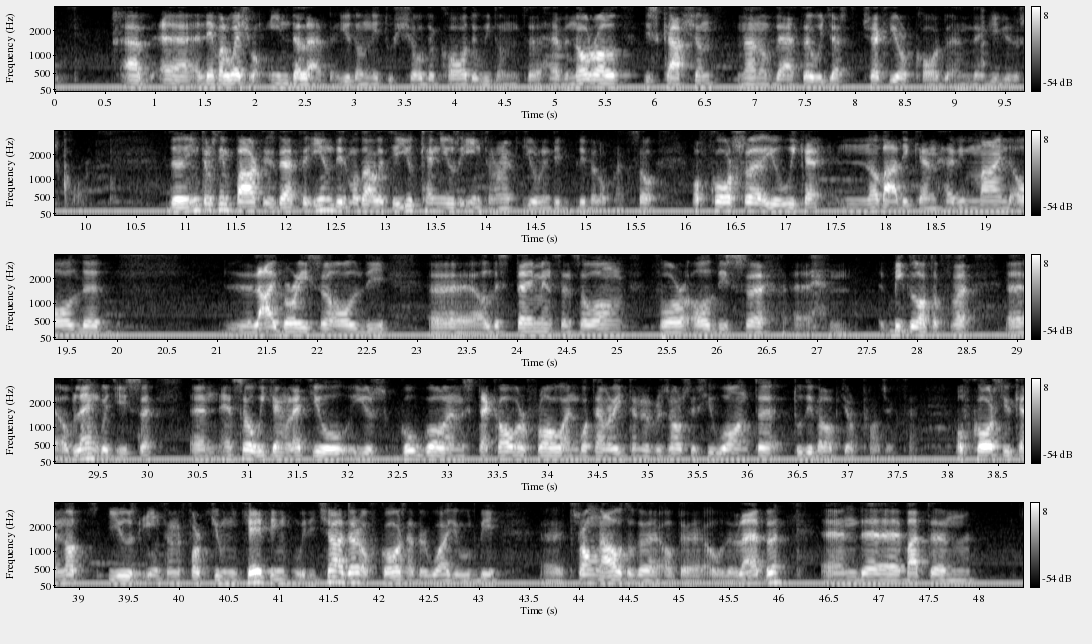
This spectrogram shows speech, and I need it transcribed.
uh, uh, an evaluation in the lab. You don't need to show the code. We don't uh, have an oral discussion, none of that. we just check your code and then give you the score. The interesting part is that in this modality you can use internet during the development. So of course uh, you, we can nobody can have in mind all the, libraries all the uh, all the statements and so on for all this uh, big lot of uh, of languages and, and, so we can let you use Google and Stack Overflow and whatever internet resources you want uh, to develop your project. Of course, you cannot use internet for communicating with each other, of course, otherwise you would be uh, thrown out of the of the of the lab. And uh, but um,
